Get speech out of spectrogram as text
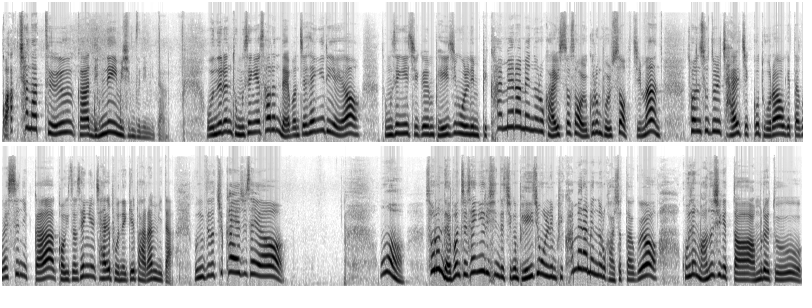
꽉 찬 하트가 닉네임이신 분입니다. 오늘은 동생의 34번째 생일이에요. 동생이 지금 베이징 올림픽 카메라맨으로 가 있어서 얼굴은 볼 수 없지만 선수들 잘 찍고 돌아오겠다고 했으니까 거기서 생일 잘 보내길 바랍니다. 뭉디도 축하해주세요. 우와, 34번째 생일이신데 지금 베이징 올림픽 카메라맨으로 가셨다고요? 고생 많으시겠다, 아무래도.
